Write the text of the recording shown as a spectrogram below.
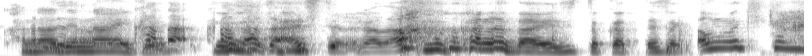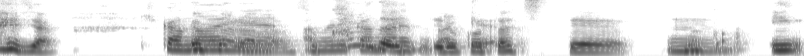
カナデナイズカナカナダイズっていうのかな？カナダイズとかってさあんま聞かないじゃん。聞かだかないね。ら、。そうアメリカナダ行ってる子たちって、うん。なんかい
